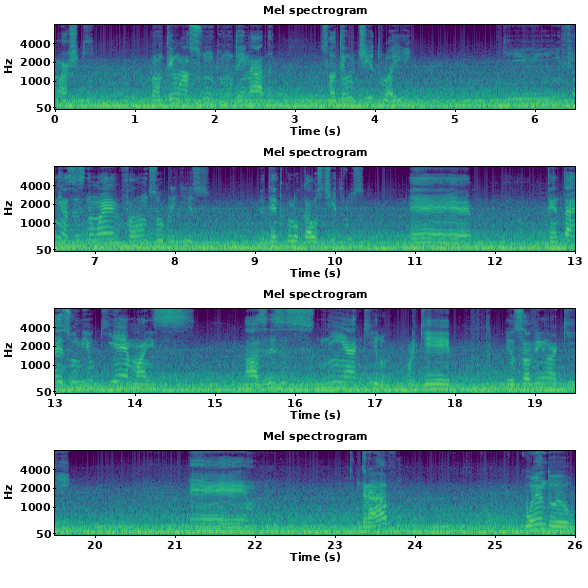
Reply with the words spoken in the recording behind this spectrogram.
Eu acho que não tem um assunto, não tem nada. Só tem um título aí. E, enfim, às vezes não é falando sobre isso. Eu tento colocar os títulos, é, tentar resumir o que é, mas às vezes nem é aquilo, porque eu só venho aqui, é, gravo quando eu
